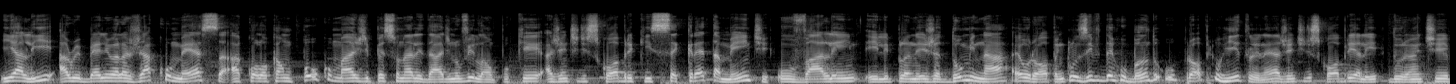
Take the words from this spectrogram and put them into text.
E ali a Rebellion ela já começa a colocar um pouco mais de personalidade no vilão, porque a gente descobre que secretamente o Wallen ele planeja dominar a Europa, inclusive derrubando o próprio Hitler, né? A gente descobre ali durante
